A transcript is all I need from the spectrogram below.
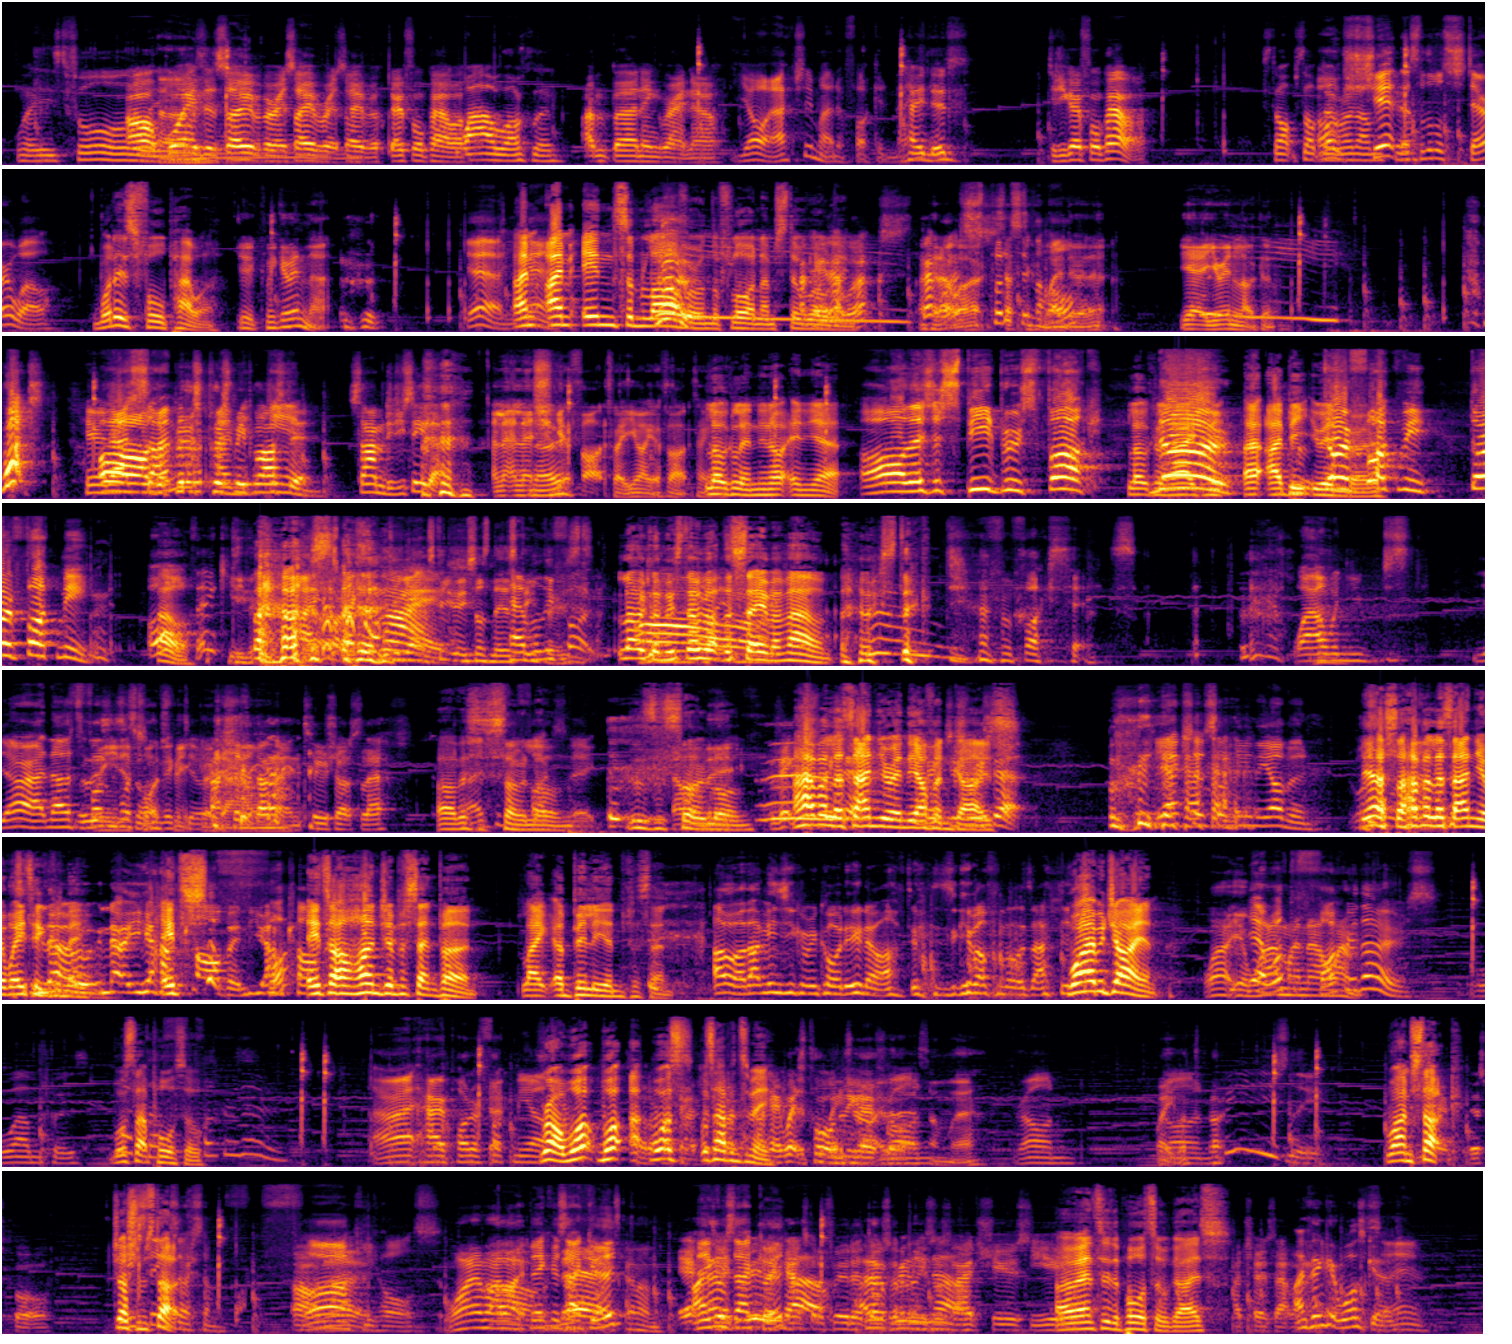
When he's falling. Oh, boys, it's over. It's over. It's over. Go full power. Wow, Lachlan. I'm burning right now. Yo, I actually might have fucking made Hey, it. dude. Did you go full power? Stop, stop, don't Oh run shit, that's a little stairwell. What is full power? Yo, can we go in that? Yeah, I'm can. I'm in some lava on the floor and I'm still Okay, that rolling. works. Okay, That that works. works. Put us in the hole. doing it. Yeah, you're in Lachlan. What? Hear oh, that, the boost pushed me I'm past in. it. Sam, did you see that? Unless, unless No. you get fucked. Wait, you might get fucked. Hang on. Lachlan, you're not in yet. Oh, there's a speed boost. Fuck. Lachlan, No! I, I, I beat you in, Don't fuck me. Don't fuck me. Oh, Oh. thank you. I I Nice. Speed boost wasn't a speed heavily boost. fucked. Lachlan, we still got the Oh. same amount. We're still- For fuck's sakes. Wow, when you just. Yeah, alright, now it's Well, fun you just watching watch Vik do it. I should have done that in two shots left. oh, this is so long. This is so long. I have a lasagna in the oven, guys. You actually have something in the oven. Yes, I have a lasagna waiting for me. no, you have It's- carbon. You have carbon. It's a hundred percent burnt, like a billion percent. Oh, well, that means you can record Uno afterwards. Give up on the lasagna. Why am I giant? Why, yeah, Yeah, why what am the I now fuck am? are those? Wampers. What's What that the portal? fuck are those? Alright, Harry Potter, fuck me up. Bro, what what Hold what's what's happened to me? Okay, which portal do we go for? somewhere. Ron, Wait, what Ron the fuck? Weasley. Well, I'm stuck. This portal. Josh, These I'm stuck. Are some Oh, no. holes. Why am I Oh, like? Vik, is no. that good? What's on? Yeah, I I don't is that really good? Cat's food, I dog's don't got really know. I choose you. I went through the portal, guys. I chose that one. I think it was good. Same.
